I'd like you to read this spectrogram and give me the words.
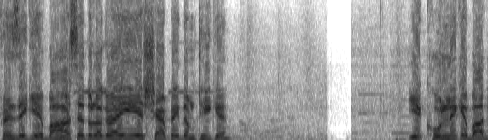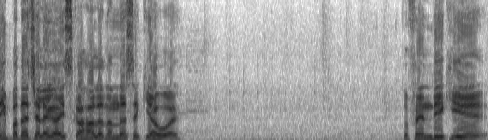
फ्रेंड्स, देखिए, बाहर से तो लग रहा है ये शेफ्ट एकदम ठीक है। ये खोलने के बाद ही पता चलेगा इसका हालत अंदर से क्या हुआ है। तो फ्रेंड, देखिए,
